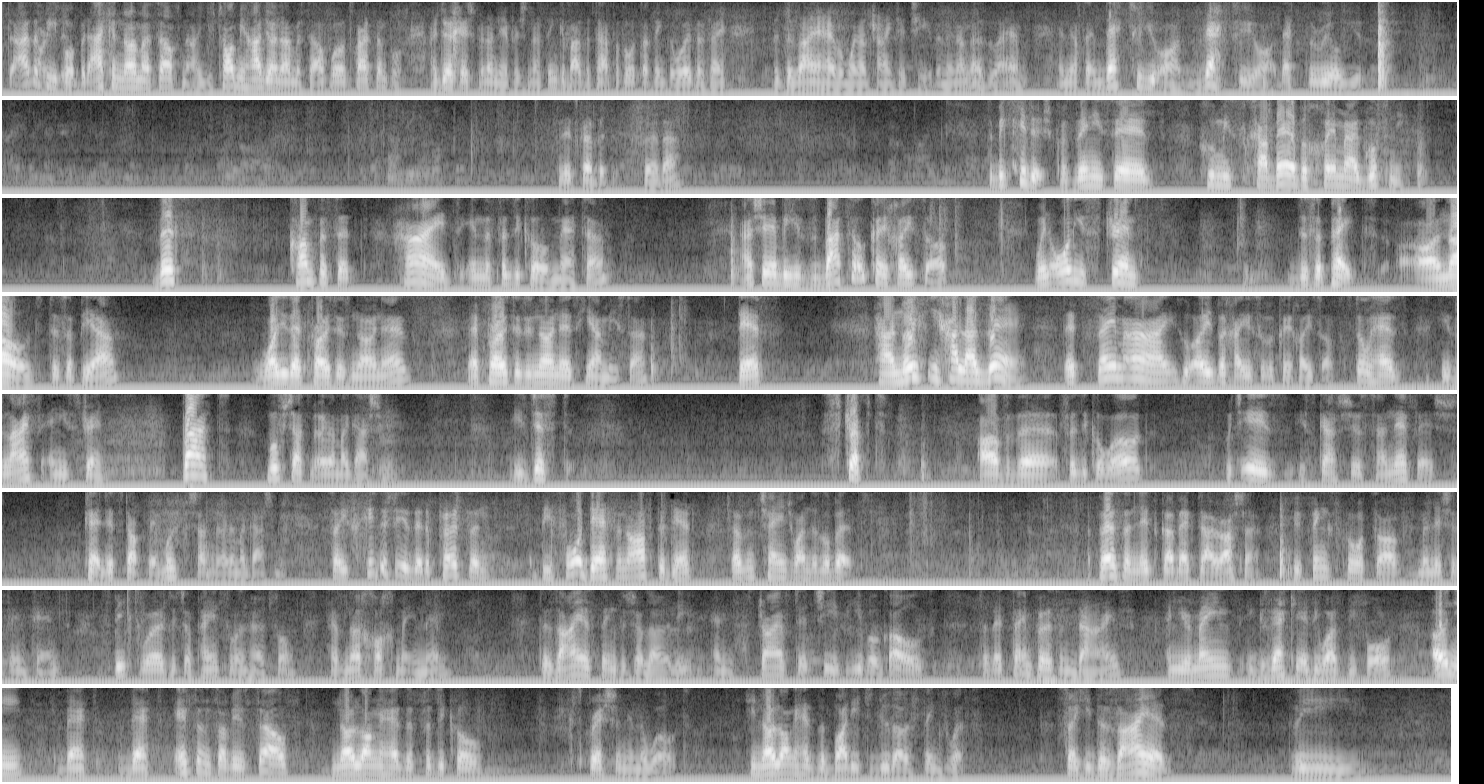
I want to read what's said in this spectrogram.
To other people, to but I can know myself now. You've told me how do I know myself? Well, it's quite simple. I do a cheshbon nefesh, and I think about the type of thoughts I think, the words I say, the desire I have, and what I'm trying to achieve, and then I know who I am. And then I say, and that's who you are. That's who you are. That's the real you. So let's go a bit further. It's a big kiddush because then he says, "Hu mischaber b'chomer gufni." This composite hides in the physical matter. Asher b'hizbatel kaychaisov, when all his strengths dissipate, are annulled, disappear. What is that process known as? That process is known as hiamisa, death. Hanoichi halazeh, that same I who oid b'chayusu still has his life and his strength, but mufshat me'olam agashmi. He's just stripped of the physical world, which is hiskashus hanefesh. Okay, let's stop there. Mufshat me'olam agashmi. So his chiddush is that a person before death and after death doesn't change one little bit. A person, let's go back to Arasha, who thinks thoughts of malicious intent, speaks words which are painful and hurtful, have no chokhmah in them, desires things which are lowly, and strives to achieve evil goals, so that same person dies and he remains exactly as he was before, only that that essence of himself no longer has a physical expression in the world. He no longer has the body to do those things with. So he desires the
